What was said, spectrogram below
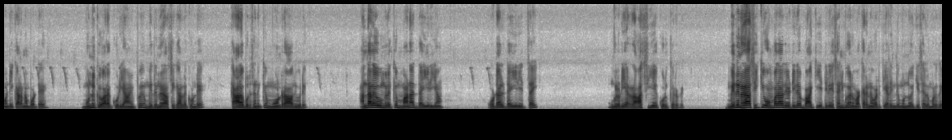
ஓண்டி கரணம் போட்டு முன்னுக்கு வரக்கூடிய அமைப்பு மிதுன ராசிக்காரர்களுக்கு உண்டு. காலபுருஷனுக்கு மூன்றாவது வீடு. அந்த அளவு உங்களுக்கு மன தைரியம் உடல் தைரியத்தை உங்களுடைய ராசியே கொடுக்கிறது. மிதுன ராசிக்கு ஒன்பதாவது வீட்டிலே பாக்கியத்திலே சனிபகவான் வக்கர நிவர்த்தி அடைந்து முன்னோக்கி செல்லும் பொழுது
